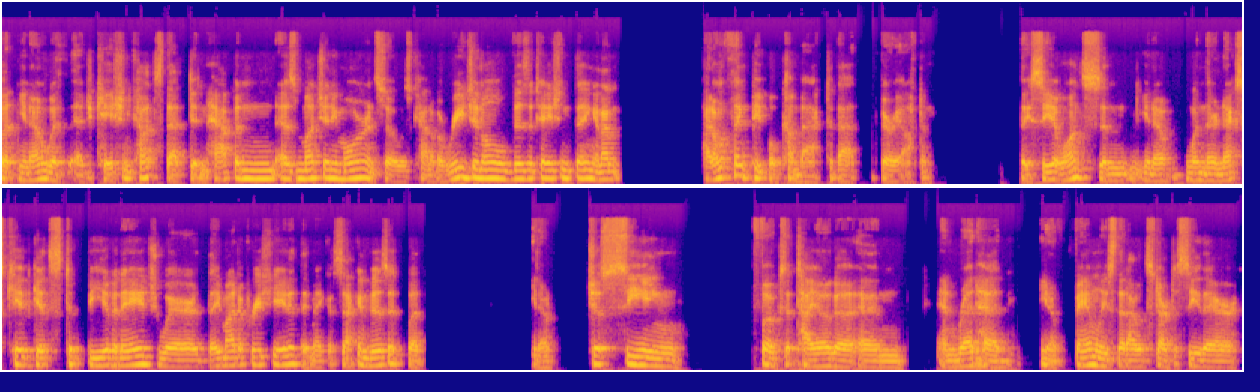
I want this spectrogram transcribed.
but you know with education cuts that didn't happen as much anymore. And so it was kind of a regional visitation thing. And i'm i don't think people come back to that very often. They see it once and you know when their next kid gets to be of an age where they might appreciate it they make a second visit. But you know just seeing folks at tioga and and redhead you know families that i would start to see there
